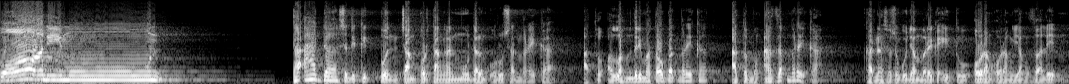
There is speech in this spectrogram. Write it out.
ظالمون Tak ada sedikit pun campur tanganmu dalam urusan mereka, atau Allah menerima taubat mereka, atau mengazab mereka, karena sesungguhnya mereka itu orang-orang yang zalim.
